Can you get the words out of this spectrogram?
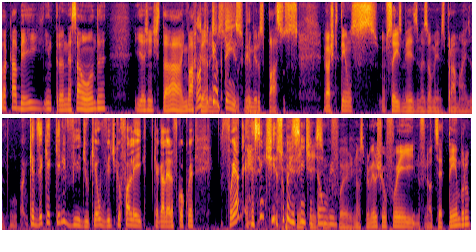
acabei entrando nessa onda e a gente está embarcando Quanto tempo nos, tem isso, nos primeiros passos. Eu acho que tem uns, uns seis meses, mais ou menos, para mais um pouco. Quer dizer que aquele vídeo, que é o vídeo que eu falei, que a galera ficou com ele, foi a, recente, super recente, então. Foi. Nosso primeiro show foi no final de setembro.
